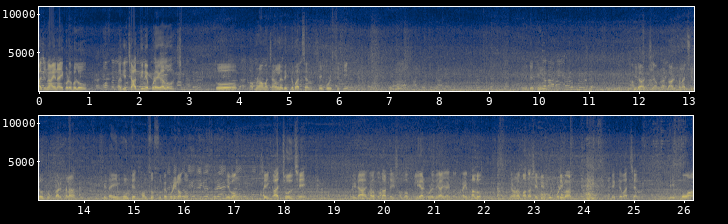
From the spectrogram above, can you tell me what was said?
আজ নাই নাই করে হলেও আজকে চার দিনে পড়ে গেল। তো আপনারা আমার চ্যানেলে দেখতে পাচ্ছেন সেই পরিস্থিতি এই যে- এই দেখুন। বিরাট যে আপনার কারখানা ছিল, ধূপ কারখানা। সেটা এই মুহূর্তে ধ্বংসস্তূপে পরিণত এবং সেই কাজ চলছে। এটা যত তাড়াতাড়ি সম্ভব ক্লিয়ার করে দেওয়া যায়, ততটাই ভালো। কেননা বাতাসে বিপুল পরিমাণ দেখতে পাচ্ছেন, এই ধোঁয়া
